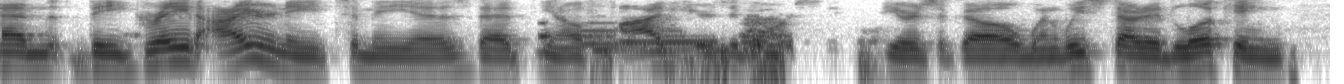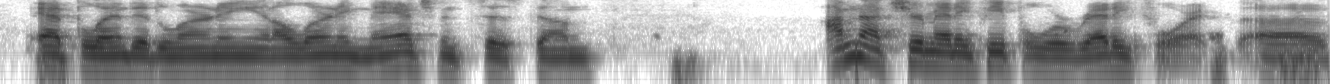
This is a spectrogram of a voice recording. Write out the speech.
And the great irony to me is that, you know, five years ago or six years ago, when we started looking at blended learning and a learning management system, I'm not sure many people were ready for it. Uh,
